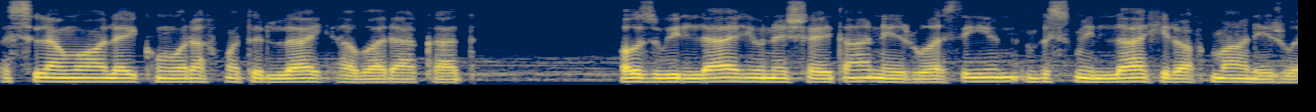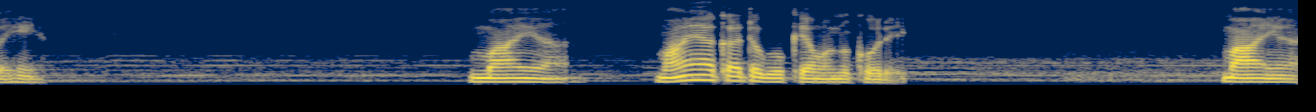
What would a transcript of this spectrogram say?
আসসালামু আলাইকুম রহমতুল্লাহ আবরাকাত হজবিল্লাহ শৈতানির রসিম বিসমিল্লাহ রহমান রহিম মায়া মায়া কাটাবো কেমন করে মায়া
